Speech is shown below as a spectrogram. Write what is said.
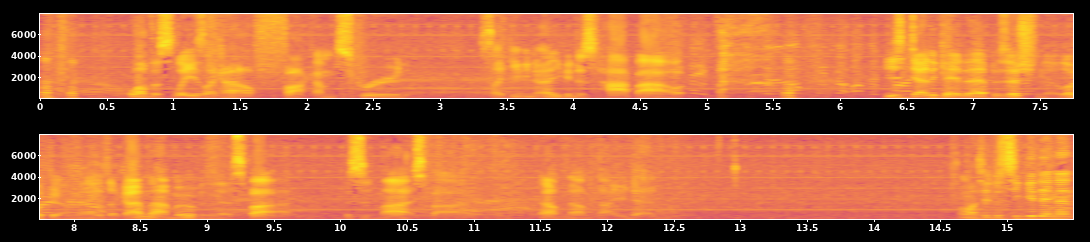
Love this Lee. He's like, oh fuck, I'm screwed. It's like you know you can just hop out. He's dedicated to that position though. Look at him, man. He's like, I'm not moving in this spot. This is my spot. Oh, no, no, you're dead. I want to see, does he get in it?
